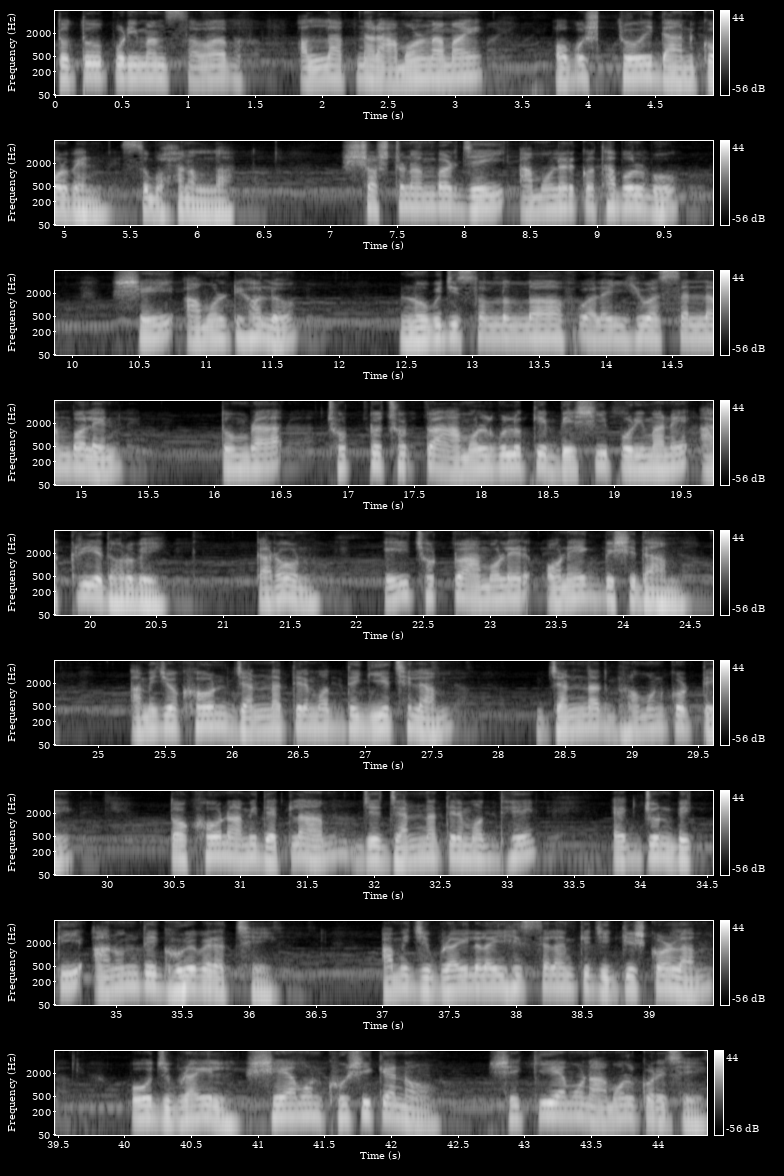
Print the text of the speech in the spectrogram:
তত পরিমাণ সওয়াব আল্লাহ আপনার আমল নামায় অবশ্যই দান করবেন সুবহান আল্লাহ ষষ্ঠ নাম্বার যেই আমলের কথা বলব, সেই আমলটি হলো, নবীজি সাল্লাল্লাহু আলাইহি ওয়াসাল্লাম বলেন, তোমরা ছোট্ট ছোট্ট আমলগুলোকে বেশি পরিমাণে আঁকড়িয়ে ধরবে, কারণ এই ছোট্ট আমলের অনেক বেশি দাম। আমি যখন জান্নাতের মধ্যে গিয়েছিলাম, জান্নাত ভ্রমণ করতে, তখন আমি দেখলাম যে জান্নাতের মধ্যে একজন ব্যক্তি আনন্দে ঘুরে বেড়াচ্ছে। আমি জিব্রাইল আলাইহিসাল্লামকে জিজ্ঞেস করলাম, ও জিব্রাইল, সে এমন খুশি কেন? সে কি এমন আমল করেছে?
